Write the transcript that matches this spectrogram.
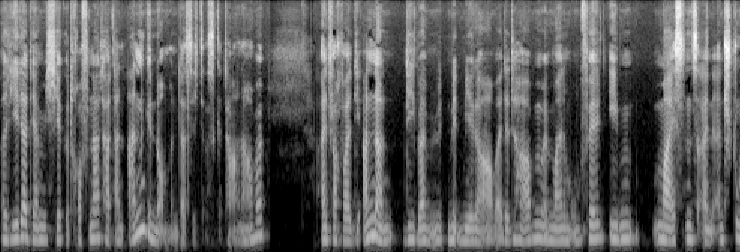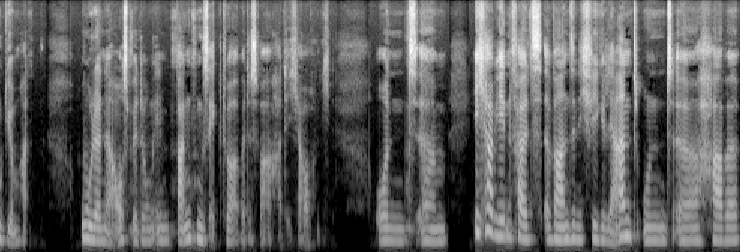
weil jeder, der mich hier getroffen hat, hat dann angenommen, dass ich das getan habe einfach weil die anderen, die bei, mit, mit, mir gearbeitet haben, in meinem Umfeld eben meistens ein, ein Studium hatten oder eine Ausbildung im Bankensektor, aber das war, hatte ich ja auch nicht. Und ähm, ich habe jedenfalls wahnsinnig viel gelernt und äh, habe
